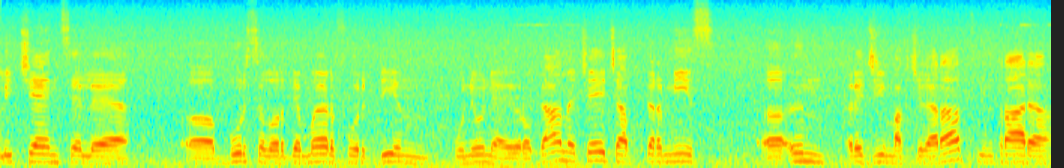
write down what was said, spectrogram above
licențele burselor de mărfuri din Uniunea Europeană, ceea ce a permis în regim accelerat intrarea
